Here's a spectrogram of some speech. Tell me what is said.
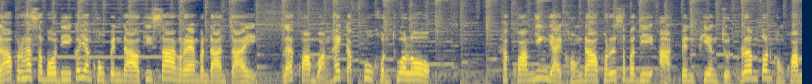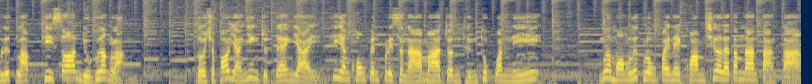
ดาวพฤหัสบดีก็ยังคงเป็นดาวที่สร้างแรงบันดาลใจ และความหวังให้กับผู้คนทั่วโลก หากความยิ่งใหญ่ของดาวพฤหัสบดีอาจเป็นเพียงจุดเริ่มต้นของความลึกลับที่ซ่อนอยู่เบื้องหลัง โดยเฉพาะอย่างยิ่งจุดแดงใหญ่ที่ยังคงเป็นปริศนามาจนถึงทุกวันนี้ เมื่อมองลึกลงไปในความเชื่อและตำนานต่าง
